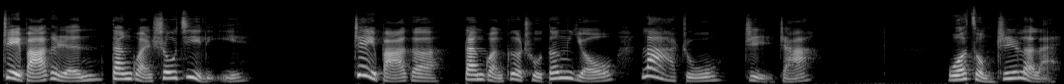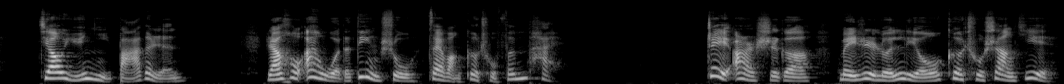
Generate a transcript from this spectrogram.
这八个人单管收祭礼，这八个单管各处灯油、蜡烛、纸扎。我总支了来，交与你八个人。然后按我的定数再往各处分派。这二十个每日轮流各处上夜，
